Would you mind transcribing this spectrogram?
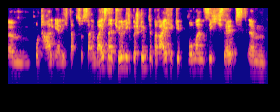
ähm, brutal ehrlich dazu sein, weil es natürlich bestimmte Bereiche gibt, wo man sich selbst ähm,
